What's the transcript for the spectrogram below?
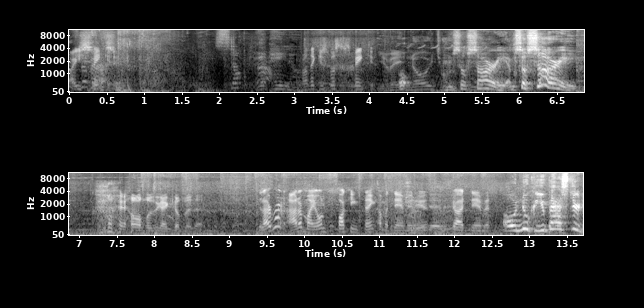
Are you spanking it? Stop the payload. I don't think you're supposed to spank it. Oh, I'm so sorry. I'm so sorry. I almost got killed by that. Did I run out of my own fucking thing? I'm a damn idiot. did. God damn it. Oh, Nuka, you bastard!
